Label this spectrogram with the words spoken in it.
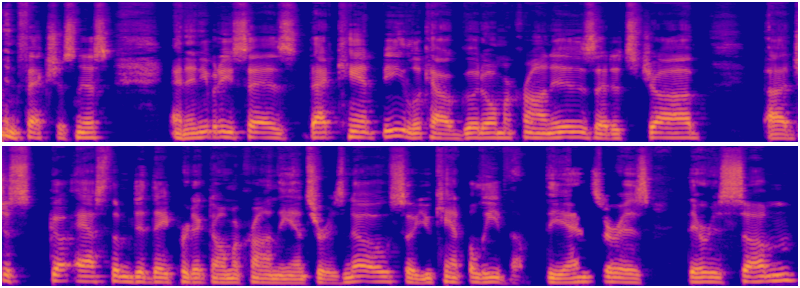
infectiousness. And anybody says that can't be, look how good Omicron is at its job, uh, just go ask them, did they predict Omicron? The answer is no. So you can't believe them. The answer is there is some,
